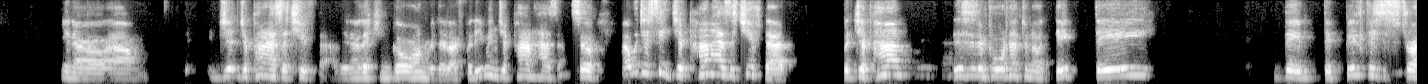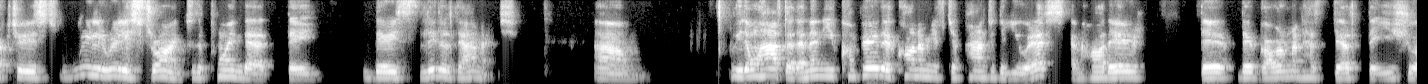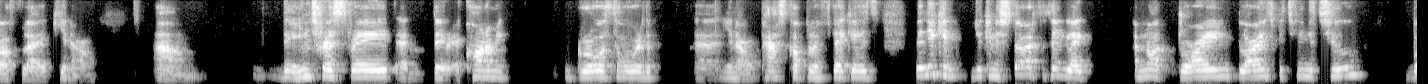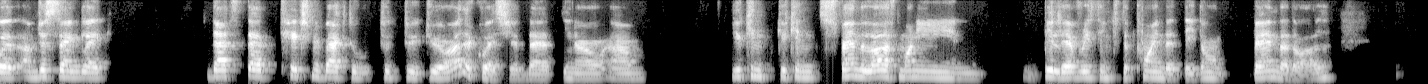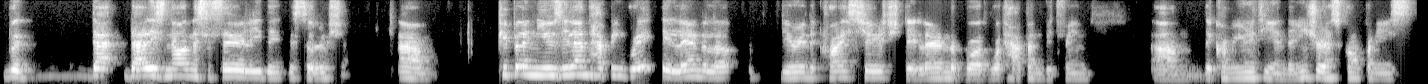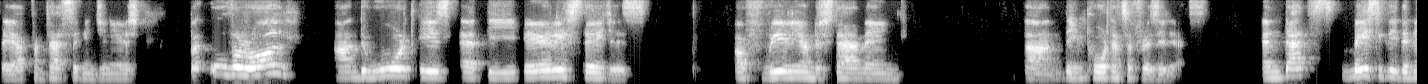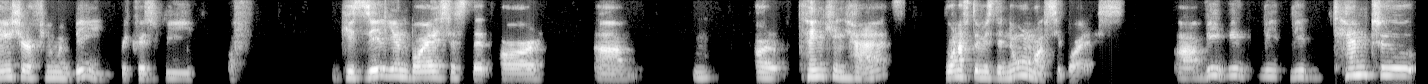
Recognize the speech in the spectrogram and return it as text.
you know, um, J- Japan has achieved that. You know, they can go on with their life, but even Japan hasn't. So I would just say Japan has achieved that, but Japan, this is important to know. They they they they built these structures really really strong to the point that they there is little damage. Um, we don't have that. And then you compare the economy of Japan to the US and how their their their government has dealt the issue of like, you know, um, the interest rate and their economic growth over the uh, you know past couple of decades, then you can you can start to think like I'm not drawing lines between the two, but I'm just saying like that's that takes me back to to to, to your other question that you know um, you can you can spend a lot of money and build everything to the point that they don't bend at all but that that is not necessarily the, the solution um, people in new zealand have been great. They learned a lot during the christchurch they learned about what happened between um, the community and the insurance companies. They are fantastic engineers. But overall uh, the world is at the early stages of really understanding um, the importance of resilience. And that's basically the nature of human being because we of gazillion biases that our um, our thinking has. One of them is the normalcy bias. Uh, we, we, we, we tend to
